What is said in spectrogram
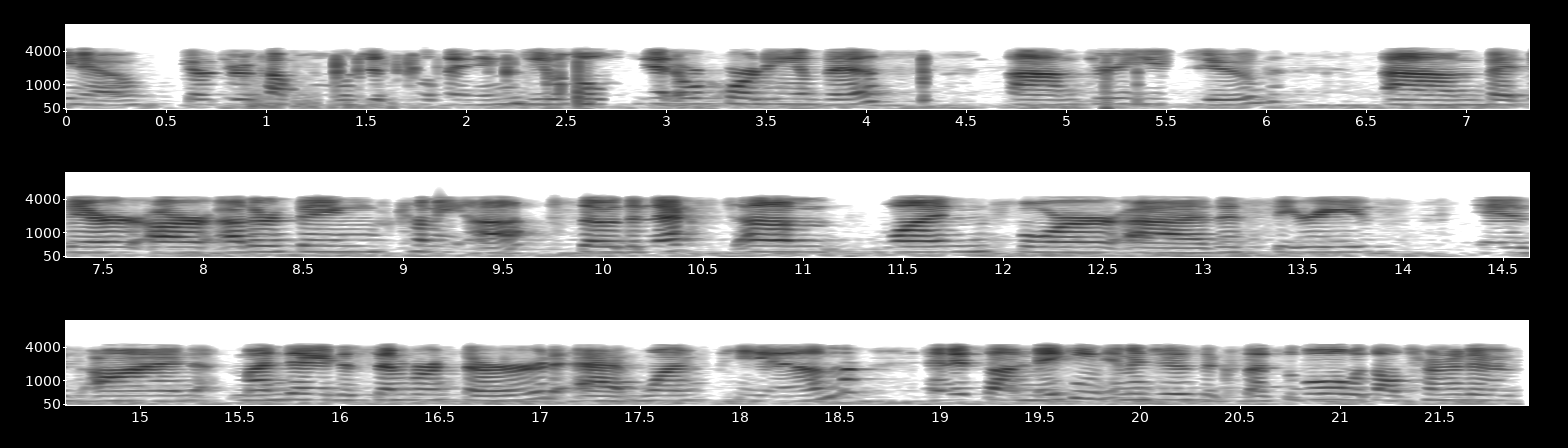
you know, go through a couple of logistical things. You will get a recording of this um, through YouTube, um, but there are other things coming up. So the next um, one for uh, this series is on Monday, December 3rd at 1 p.m. and it's on making images accessible with alternative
